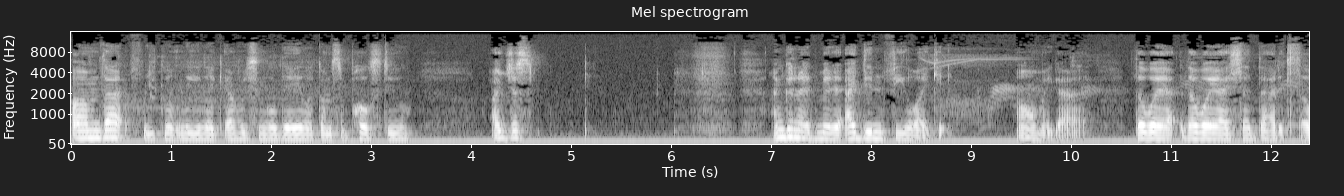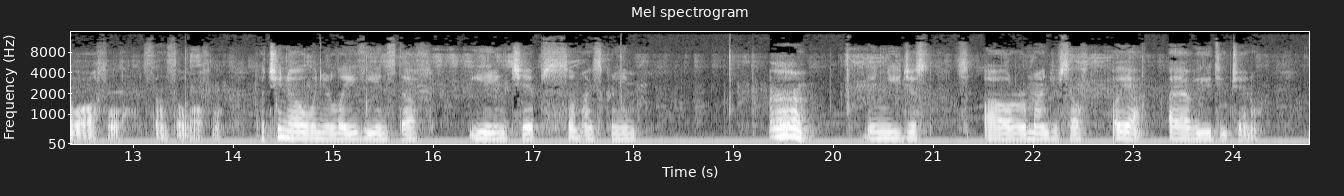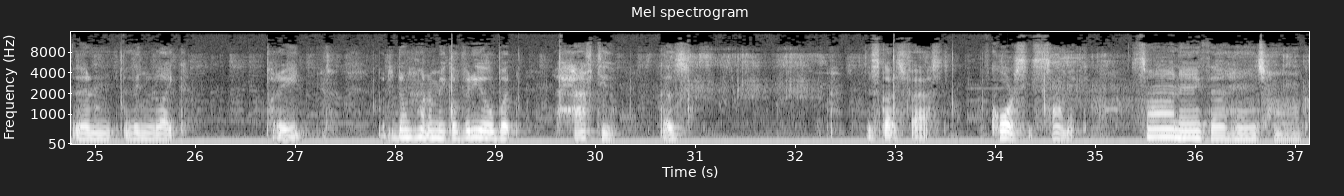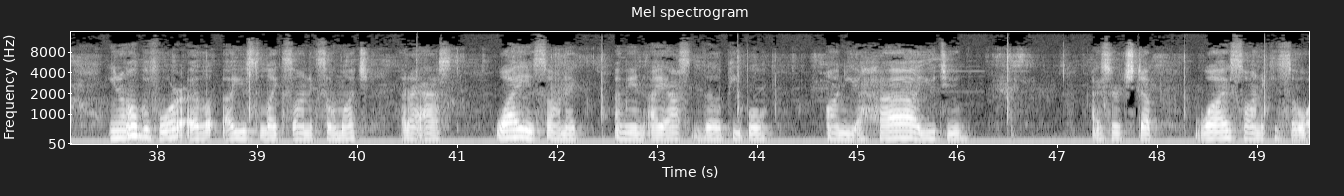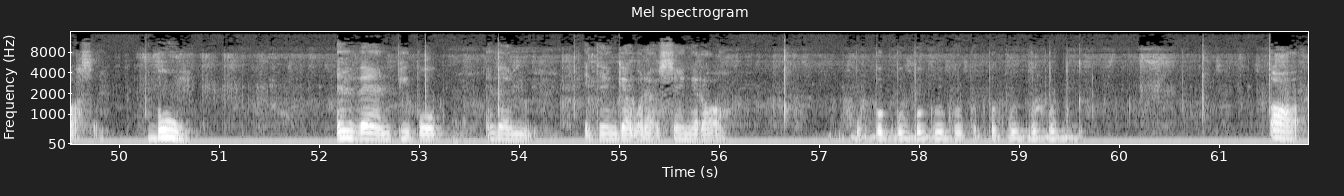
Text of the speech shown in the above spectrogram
um, that frequently, like every single day, like I'm supposed to. I just, I'm gonna admit it, I didn't feel like it. Oh my god, the way the way I said that, it's so awful. It sounds so awful. But you know, when you're lazy and stuff, eating chips, some ice cream, then you just uh, remind yourself, oh yeah, I have a YouTube channel. And then, then you're like, but I, but I don't want to make a video, but I have to, because this guy's fast. Of course, he's Sonic. Sonic the Hedgehog. You know, before I, I used to like Sonic so much that I asked, why is Sonic? I mean, I asked the people on Yaha YouTube. I searched up why Sonic is so awesome. Boom. And then people, and then it didn't get what I was saying at all. Oh.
